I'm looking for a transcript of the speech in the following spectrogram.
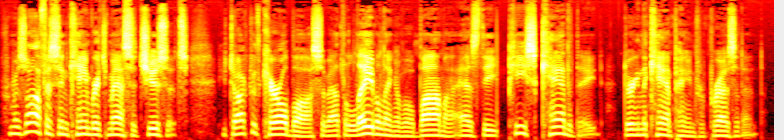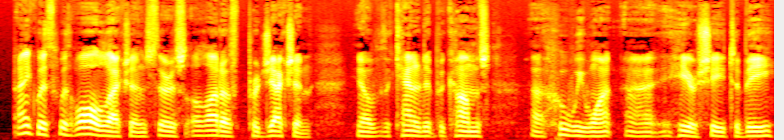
From his office in Cambridge, Massachusetts, he talked with Carol Boss about the labeling of Obama as the peace candidate during the campaign for president. I think with, with all elections, there's a lot of projection. You know, the candidate becomes uh, who we want uh, he or she to be.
